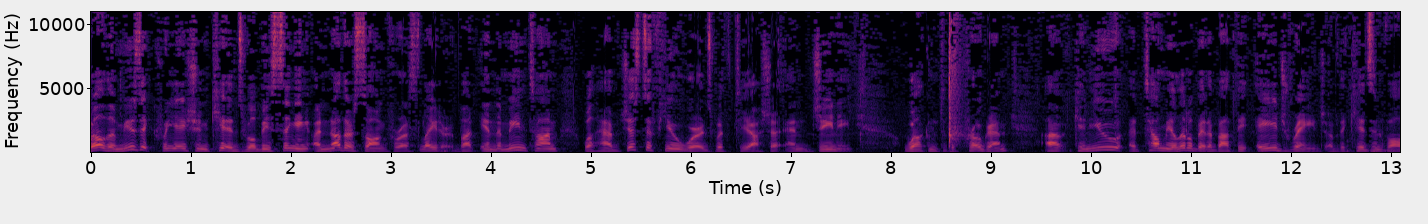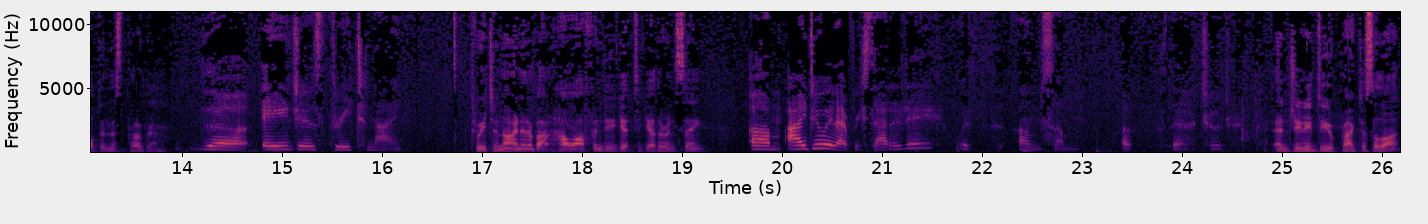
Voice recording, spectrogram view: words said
Well, the Music Creation Kids will be singing another song for us later, but in the meantime, we'll have just a few words with Tiasha and Jeannie. Welcome to the program. Uh, can you uh, tell me a little bit about the age range of the kids involved in this program? The age is three to nine. Three to nine, and about how often do you get together and sing? Um, I do it every Saturday with um, some of the children. And Jeannie, do you practice a lot?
